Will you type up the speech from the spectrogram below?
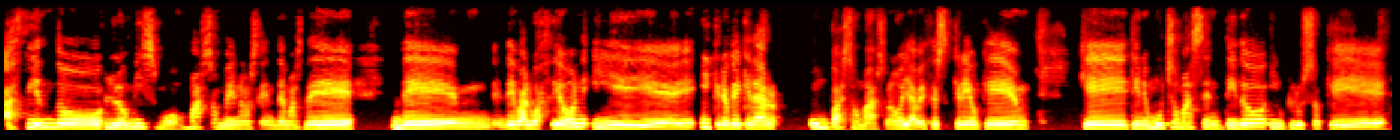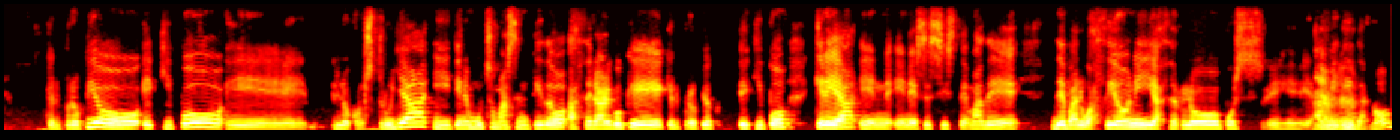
haciendo lo mismo más o menos en temas de, evaluación y, creo que hay que dar un paso más, ¿no? Y a veces creo que, tiene mucho más sentido incluso que, el propio equipo eh, lo construya y tiene mucho más sentido hacer algo que, el propio equipo crea en ese sistema de, de evaluación y hacerlo pues eh, a medida, ¿no?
